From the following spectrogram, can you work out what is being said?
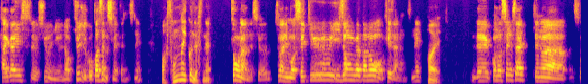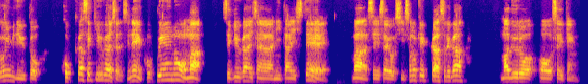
対外輸出収入の95%占めてるんですね。あ、そんな行くんですね。そうなんですよ。つまりもう石油依存型の経済なんですね。はい。で、この制裁っていうのは、そういう意味で言うと、国家石油会社ですね、国営の、まあ、石油会社に対して、まあ、制裁をし、その結果、それがマドゥーロ政権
